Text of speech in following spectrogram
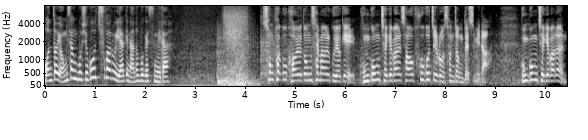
먼저 영상 보시고 추가로 이야기 나눠보겠습니다. 송파구 거여동 새마을 구역이 공공재개발 사업 후보지로 선정됐습니다. 공공재개발은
